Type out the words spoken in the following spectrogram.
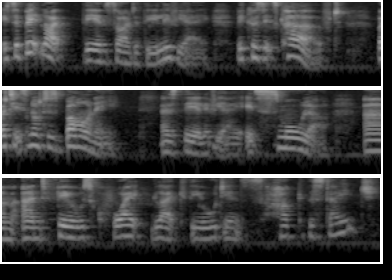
it's a bit like the inside of the Olivier because it's curved, but it's not as barny as the Olivier. It's smaller um, and feels quite like the audience hug the stage,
